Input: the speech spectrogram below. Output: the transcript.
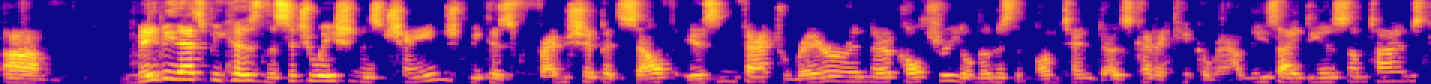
Um, maybe that's because the situation has changed, because friendship itself is in fact rarer in their culture. You'll notice that Montaigne does kind of kick around these ideas sometimes,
